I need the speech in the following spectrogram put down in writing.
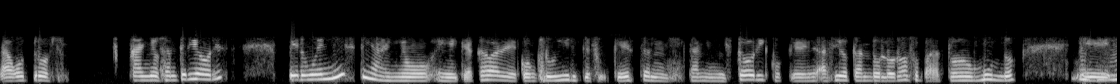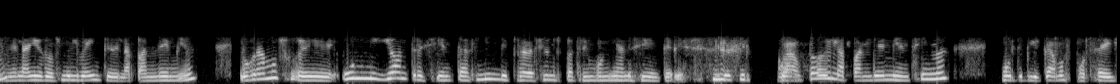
a otros años anteriores. Pero en este año eh, que acaba de concluir, que, que es tan, tan histórico, que ha sido tan doloroso para todo el mundo, uh -huh. eh, en el año 2020 de la pandemia, logramos eh, un millón trescientas mil declaraciones patrimoniales y de intereses. Es decir, wow. con todo y la pandemia encima, multiplicamos por seis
